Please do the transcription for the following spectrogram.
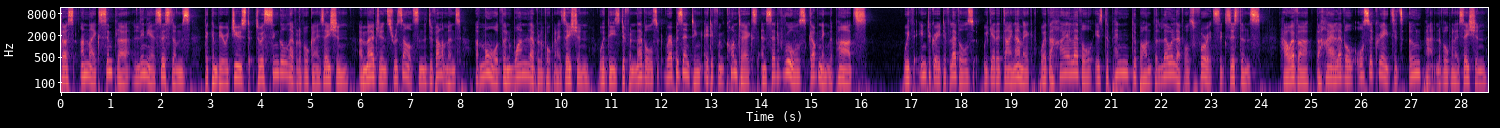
Thus, unlike simpler, linear systems that can be reduced to a single level of organization, emergence results in the development of more than one level of organization, with these different levels representing a different context and set of rules governing the parts. With integrative levels, we get a dynamic where the higher level is dependent upon the lower levels for its existence, However, the higher level also creates its own pattern of organization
